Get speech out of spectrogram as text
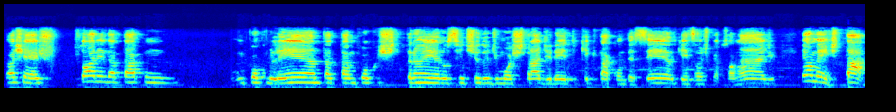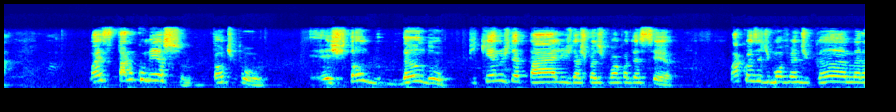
Eu achei, a história ainda tá com um pouco lenta, tá um pouco estranha no sentido de mostrar direito o que, que tá acontecendo, quem são os personagens. Realmente, tá. Mas tá no começo. Então, tipo, eles estão dando pequenos detalhes das coisas que vão acontecer. Uma coisa de movimento de câmera,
